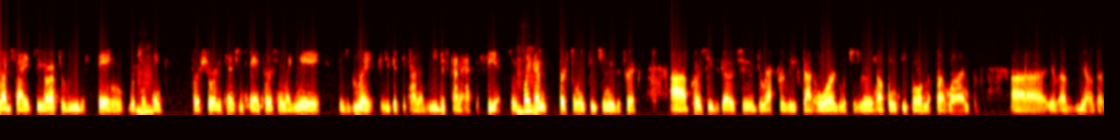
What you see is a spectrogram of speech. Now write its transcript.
website, so you don't have to read a thing, which Mhm. I think for a short attention span person like me is great because you get to kind of you just kind of have to see it. So it's like Mhm. I'm personally teaching you the tricks. Uh, proceeds go to directrelief.org, which is really helping people on the front lines of, uh, of you know the,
